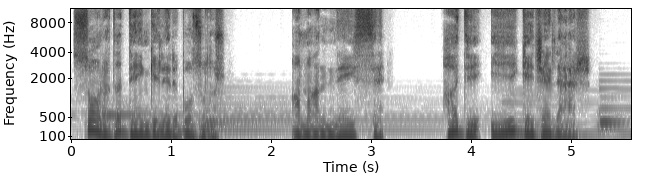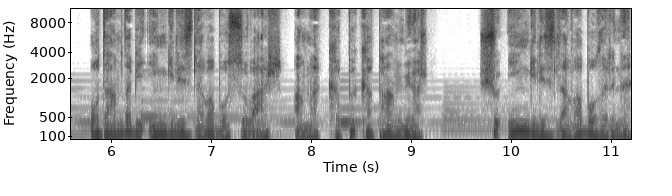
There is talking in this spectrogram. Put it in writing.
Sonra da dengeleri bozulur. Aman neyse. Hadi iyi geceler. Odamda bir İngiliz lavabosu var ama kapı kapanmıyor. Şu İngiliz lavabolarını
